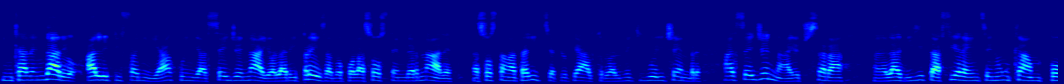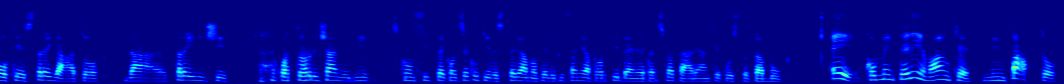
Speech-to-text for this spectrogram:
in calendario all'Epifania, quindi al 6 gennaio, alla ripresa dopo la sosta invernale, la sosta natalizia più che altro dal 22 dicembre al 6 gennaio ci sarà eh, la visita a Firenze in un campo che è stregato da eh, tre 13-14 eh, anni di sconfitte consecutive, speriamo che l'Epifania porti bene per sfatare anche questo tabù. E commenteremo anche l'impatto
